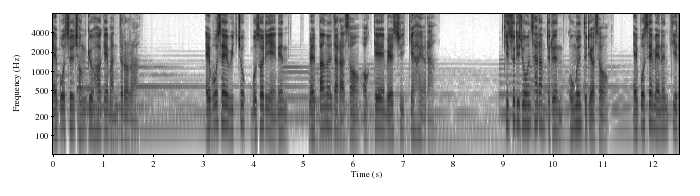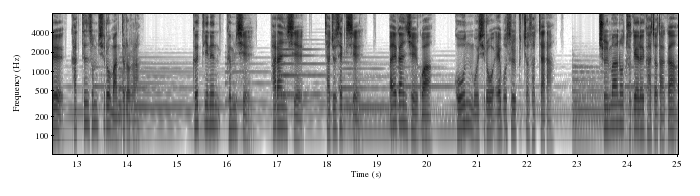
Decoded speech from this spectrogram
에봇을 정교하게 만들어라. 에봇의 위쪽 모서리에는 멜빵을 달아서 어깨에 멜 수 있게 하여라. 기술이 좋은 사람들은 공을 들여서 에봇에 매는 띠를 같은 솜씨로 만들어라. 그 띠는 금실, 파란실, 자주색실, 빨간실과 고운 모시로 에봇을 붙여서 짜라. 줄만호 두 개를 가져다가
